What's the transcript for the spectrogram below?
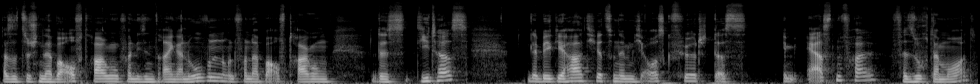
Also zwischen der Beauftragung von diesen drei Ganoven und von der Beauftragung des Dieters. Der BGH hat hierzu nämlich ausgeführt, dass im ersten Fall versuchter Mord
